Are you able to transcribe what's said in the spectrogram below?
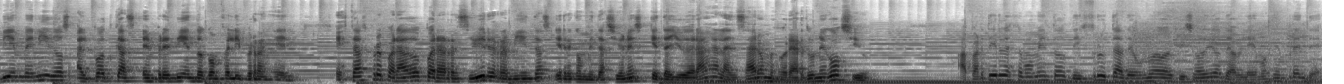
Bienvenidos al podcast Emprendiendo con Felipe Rangel. ¿Estás preparado para recibir herramientas y recomendaciones que te ayudarán a lanzar o mejorar tu negocio? A partir de este momento disfruta de un nuevo episodio de Hablemos de Emprender.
